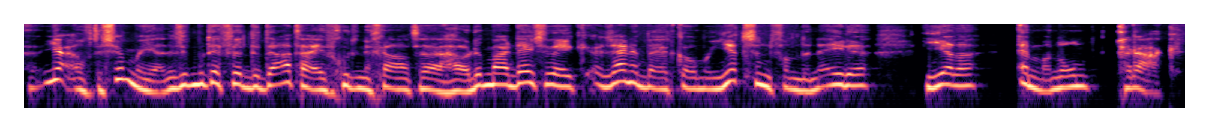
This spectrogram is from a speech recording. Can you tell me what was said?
Eh, ja, 11 december, ja. Dus ik moet even de data even goed in de gaten houden. Maar deze week zijn erbij gekomen Jetsen van den Ede, Jelle en Manon Kraak.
